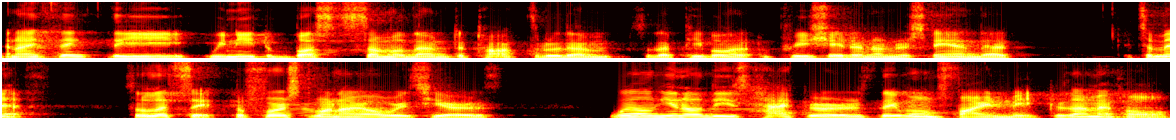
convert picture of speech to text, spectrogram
And I think the we need to bust some of them to talk through them so that people appreciate and understand that it's a myth. So let's say the first one I always hear is, well, you know, these hackers, they won't find me because I'm at home.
